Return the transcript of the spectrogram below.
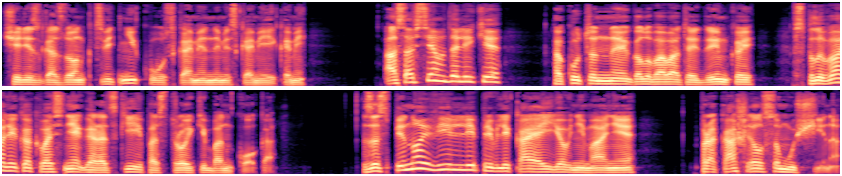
через газон к цветнику с каменными скамейками, а совсем вдалеке, окутанные голубоватой дымкой, всплывали, как во сне, городские постройки Бангкока. За спиной Вилли, привлекая ее внимание, прокашлялся мужчина.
